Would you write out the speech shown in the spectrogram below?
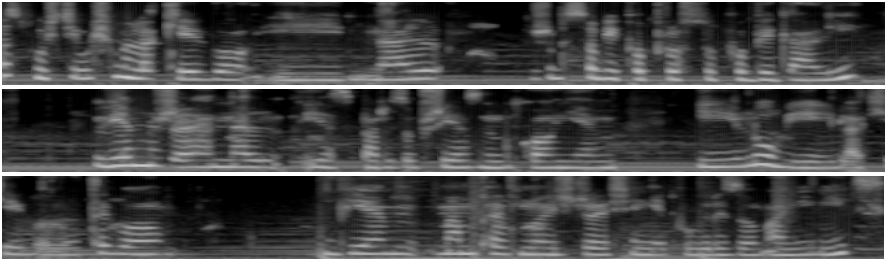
Teraz puściłyśmy Lakiego i Nel, żeby sobie po prostu pobiegali. Wiem, że Nel jest bardzo przyjaznym koniem i lubi Lakiego, dlatego wiem, mam pewność, że się nie pogryzą ani nic.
